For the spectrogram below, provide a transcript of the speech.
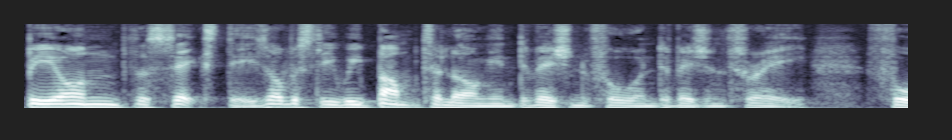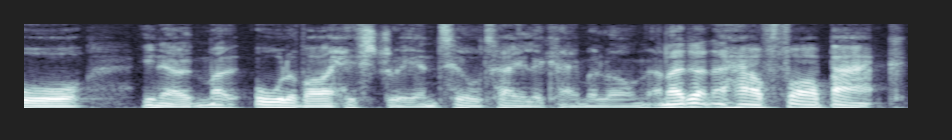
beyond the 60s, obviously we bumped along in Division 4 and Division 3 for you know all of our history until Taylor came along. And I don't know how far back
